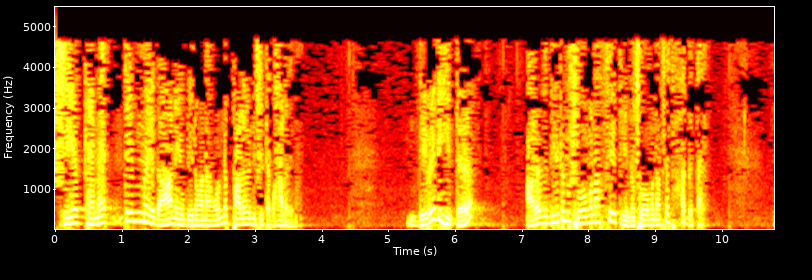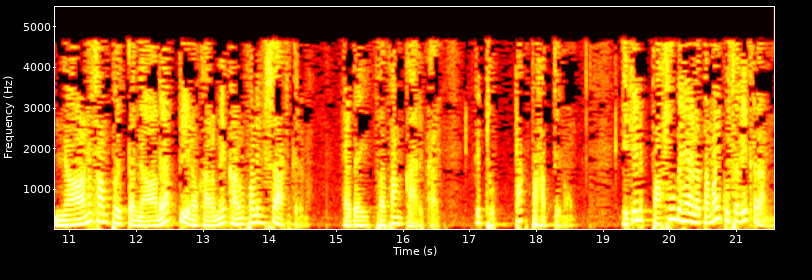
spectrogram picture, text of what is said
සිය කැමැත්තෙන්ම ඒ දාණය දෙනවා නම් ඔන්න පළවෙනි සිත පහළ වෙනවා. දෙවෙනි හිත අර විදිහටම සෝමනස්සේ තියෙන සෝමනස්ස සහගතයි. ඥාන සම්ප්‍රයුක්ත ඥානයක් තියෙනවා කර්මයේ කර්මඵල විශ්වාස කරනවා. හැබැයි සසංකාරිකයි. ඒක චුට්ටක් පහත් වෙනවා. ඒ කියන්නේ පසු බහැලා තමයි කුසලයේ කරන්නේ.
